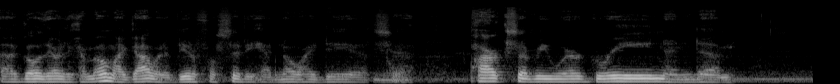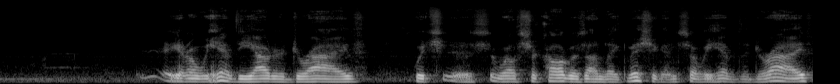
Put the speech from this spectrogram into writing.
uh, go there. They come, oh my God, what a beautiful city! Had no idea. It's Yeah. uh, parks everywhere, green, and um, you know we have the outer drive, which is well, Chicago's on Lake Michigan, so we have the drive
